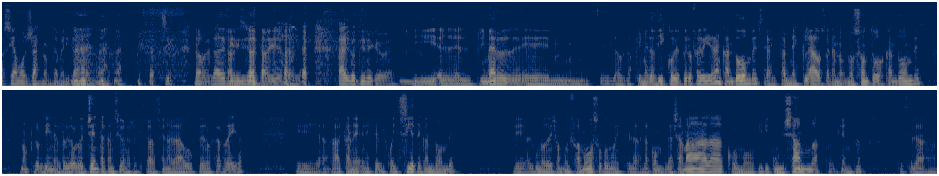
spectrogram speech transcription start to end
hacíamos jazz norteamericano. Sí, ¿no? Bueno, La definición está bien, está bien. algo tiene que ver. Y el, el primer, eh, los primeros discos de Pedro Ferreira eran candombes, ahí están mezclados, acá no, no son todos candombes, ¿no? creo que tiene alrededor de 80 canciones registradas en Agadu Pedro Ferreira. Eh, acá en, en este disco hay siete candombes, eh, algunos de ellos muy famosos, como este, la, la, La llamada, como Viricunyamba, por ejemplo, que es la...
